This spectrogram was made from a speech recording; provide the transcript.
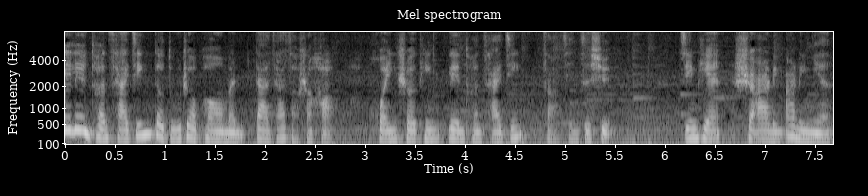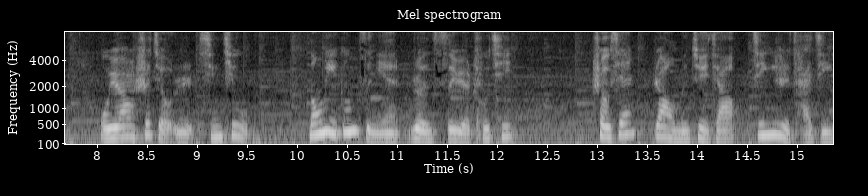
位链团财经的读者朋友们，大家早上好，欢迎收听链团财经早间资讯。今天是二零二零年五月二十九日，星期五，农历庚子年闰四月初七。首先，让我们聚焦今日财经。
